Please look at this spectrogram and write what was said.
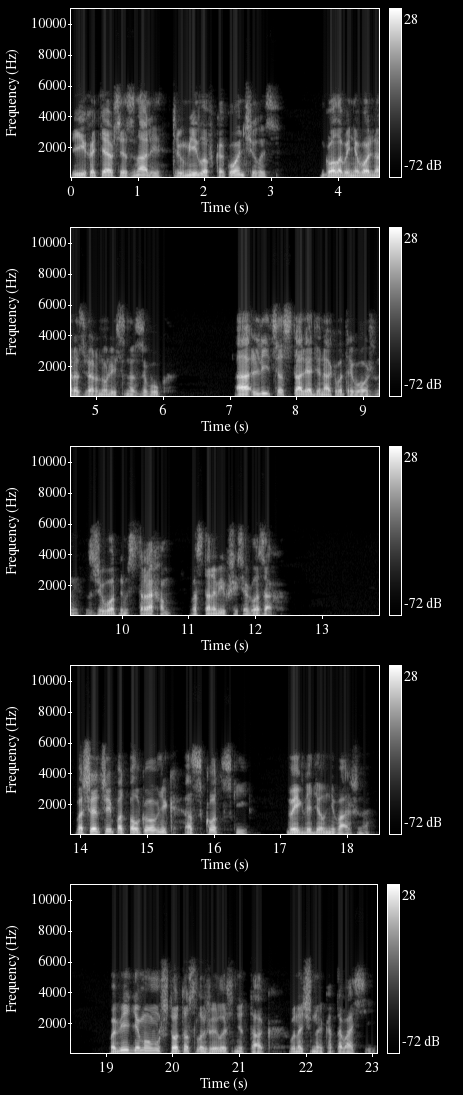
и, хотя все знали, Трюмиловка кончилась, Головы невольно развернулись на звук, а лица стали одинаково тревожны, с животным страхом в остановившихся глазах. Вошедший подполковник Оскотский выглядел неважно. По-видимому, что-то сложилось не так в ночной катавасии.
